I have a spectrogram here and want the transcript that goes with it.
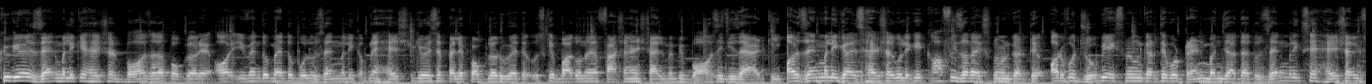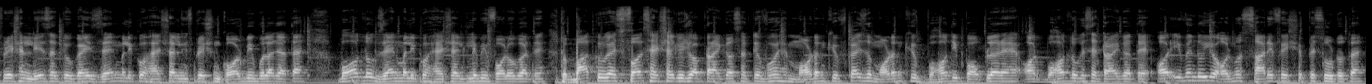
क्योंकि जैन मलिक के हेयर स्टाइल बहुत ज़्यादा पॉपुलर है। और इवन तो मैं तो बोलूँ जैन मलिक अपने हेयर स्टाइल की वजह से पहले पॉपुलर हुए थे, उसके बाद उन्होंने फ़ैशन एंड स्टाइल में भी बहुत सी चीज़ें ऐड की। और Zayn Malik guys hair style को लेकर काफ़ी ज़्यादा एक्सपेरिमेंट करते हैं। और वो जो भी एक्सपेरिमेंट करते हैं, वो ट्रेंड बन जाता है। तो जैन मलिक से हेयर स्टाइल इंस्पिरेशन ले सकते हो गाइस जैन मलिक को हेयर स्टाइल इंस्पिरेशन गॉड भी बोला जाता है। बहुत लोग जैन मलिक को हेयर स्टाइल के लिए भी फॉलो करते हैं। तो बात करूँ गाइस फ़र्स्ट हेयर स्टाइल की जो आप ट्राई कर सकते हो, वो है मॉडर्न क्यूब का जो मॉडर्न क्यूब बहुत ही पॉपुलर है और बहुत लोग इसे ट्राई करते हैं। और इवन दो ये ऑलमोस्ट सारे फेस शेप पे सूट होता है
